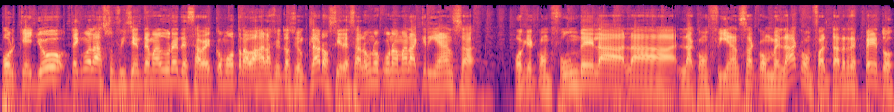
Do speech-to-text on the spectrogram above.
Porque yo tengo la suficiente madurez de saber cómo trabaja la situación. Claro, si le sale a uno con una mala crianza, porque confunde la, la- la confianza con, ¿verdad? Con faltar el respeto.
